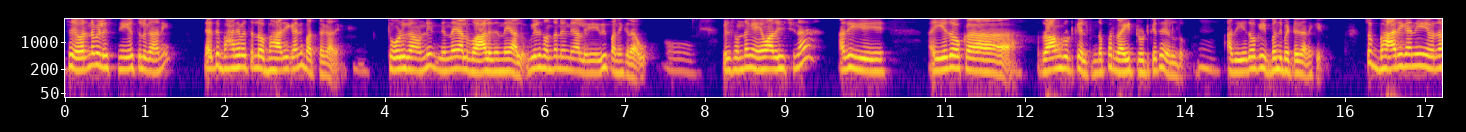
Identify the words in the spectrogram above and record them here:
సో ఎవరైనా వీళ్ళకి స్నేహితులు కానీ లేకపోతే భార్యాభర్తల్లో భార్య కానీ భర్త కానీ. తోడుగా ఉండి నిర్ణయాలు వాళ్ళ నిర్ణయాలు వీళ్ళ సొంత నిర్ణయాలు ఏవి పనికిరావు. వీళ్ళు సొంతంగా ఏం ఆలోచించినా అది ఏదో ఒక రాంగ్ రూట్కి వెళ్తుంది తప్ప రైట్ రూట్కి అయితే వెళ్ళదు. అది ఏదో ఒక ఇబ్బంది పెట్టడానికి సో భార్య కానీ ఎవరైనా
